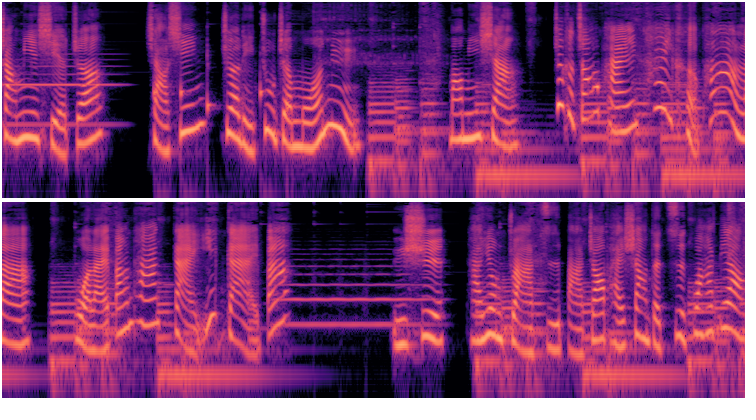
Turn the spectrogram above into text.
上面写着。小心，这里住着魔女。猫咪想，这个招牌太可怕了，我来帮它改一改吧。于是，它用爪子把招牌上的字刮掉，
